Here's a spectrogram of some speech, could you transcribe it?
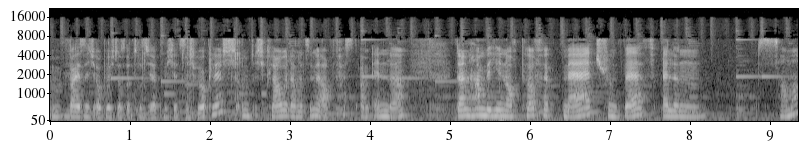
Weiß nicht, ob euch das interessiert. Mich jetzt nicht wirklich. Und ich glaube, damit sind wir auch fast am Ende. Dann haben wir hier noch Perfect Match von Beth Ellen Summer.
